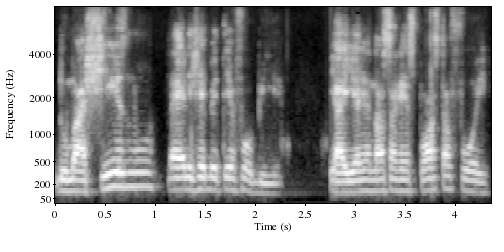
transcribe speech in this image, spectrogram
do machismo, da LGBTfobia? E aí a nossa resposta foi:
